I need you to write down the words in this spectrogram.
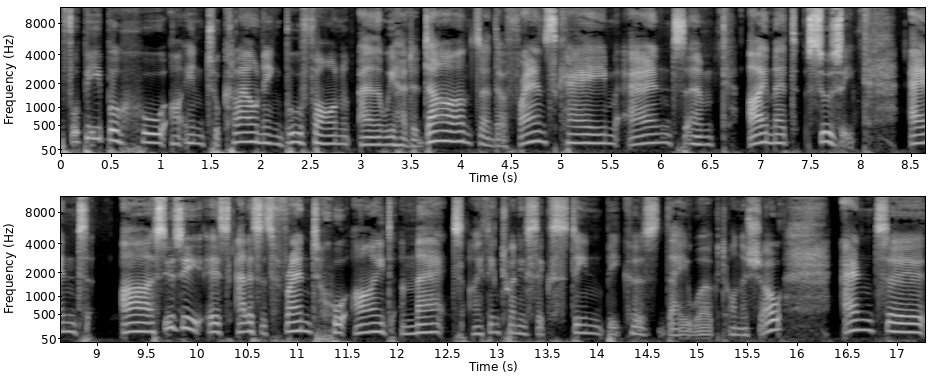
for people who are into clowning, bouffon. And we had a dance, and their friends came, and um, I met Susie. And uh, Susie is Alice's friend who I'd met, I think 2016, because they worked on the show. And uh,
